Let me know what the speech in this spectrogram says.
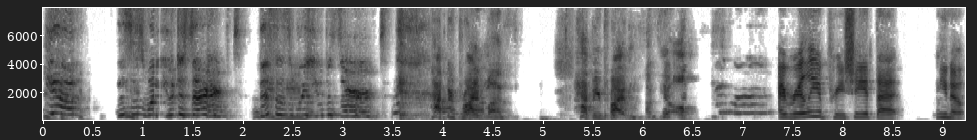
yeah, this is what you deserved. This is Mhm. what you deserved. happy Pride Month happy Pride Month y'all I really appreciate that, you know,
